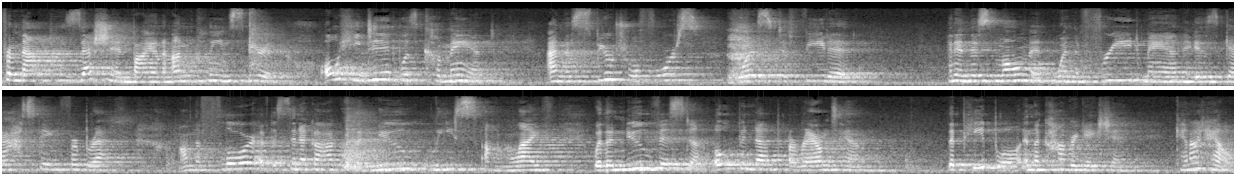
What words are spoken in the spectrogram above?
from that possession by an unclean spirit. All he did was command, and the spiritual force was defeated. And in this moment, when the freed man is gasping for breath on the floor of the synagogue with a new lease on life, with a new vista opened up around him, the people in the congregation cannot help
